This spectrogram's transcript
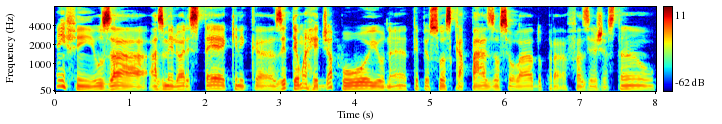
enfim, usar as melhores técnicas e ter uma rede de apoio, né? ter pessoas capazes ao seu lado para fazer a gestão.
